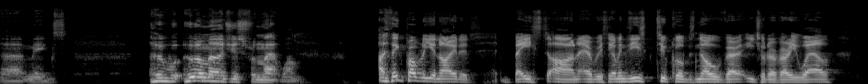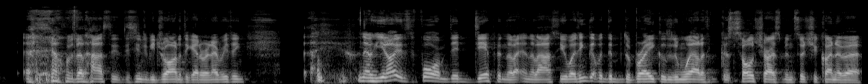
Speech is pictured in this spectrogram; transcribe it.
uh, Migs. Who who emerges from that one? I think probably United, based on everything. I mean, these two clubs know very, each other very well. Over the last, they seem to be drawn together and everything. Now, United's form did dip in the in the last few. I think that with the, the break will do them well. I think because Solskjaer has been such a kind of a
